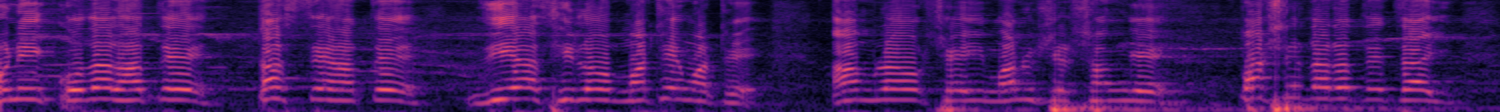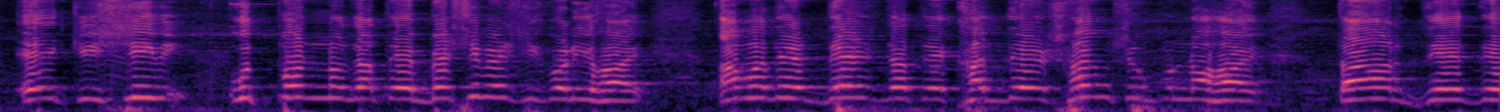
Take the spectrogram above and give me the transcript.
উনি কোদাল হাতে কাস্তে হাতে দিয়া ছিল মাঠে মাঠে। আমরাও সেই মানুষের সঙ্গে পাশে দাঁড়াতে চাই। এই কৃষি উৎপন্ন যাতে বেশি বেশি করি হয়, আমাদের দেশ যাতে খাদ্যের স্বয়ংসম্পূর্ণ হয়, তার যে যে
